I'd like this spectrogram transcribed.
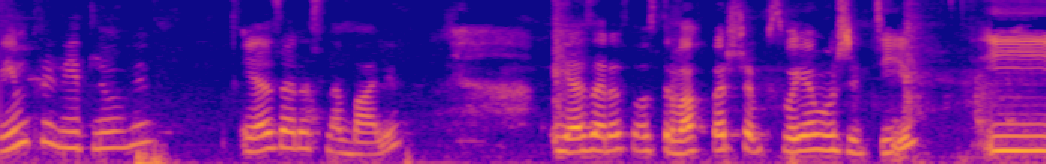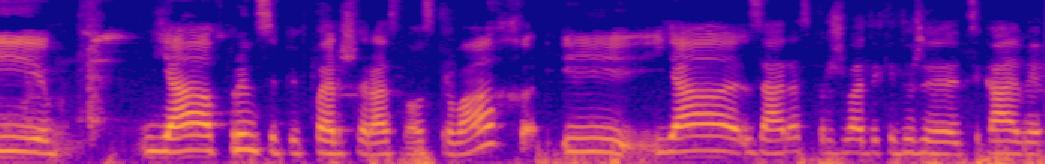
Всім привіт, любі! Я зараз на Балі. Я зараз на островах вперше в своєму житті. І я, в принципі, в перший раз на островах. І я зараз проживаю такі дуже цікаві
